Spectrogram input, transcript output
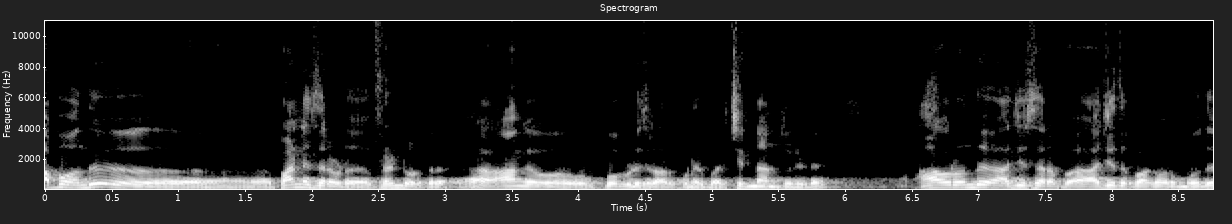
அப்போ வந்து பாண்டியன் சாரோட ஃப்ரெண்ட் ஒருத்தர் அங்கே கோ ப்ரொடியூசர் ஒர்க் பண்ணியிருப்பார் சின்னான்னு சொல்லிட்டு. அவர் வந்து அஜித் சாரை பா அஜித்தை பார்க்க வரும்போது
